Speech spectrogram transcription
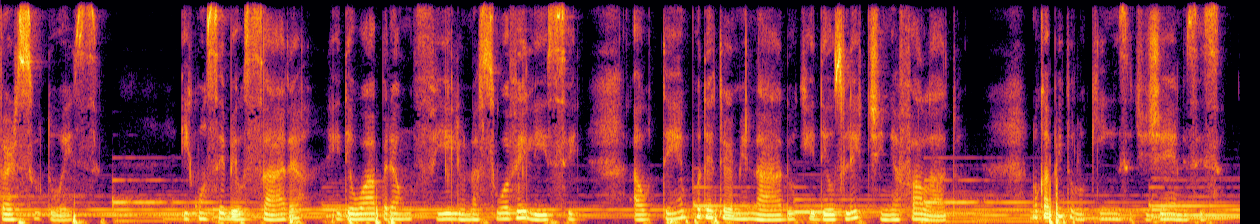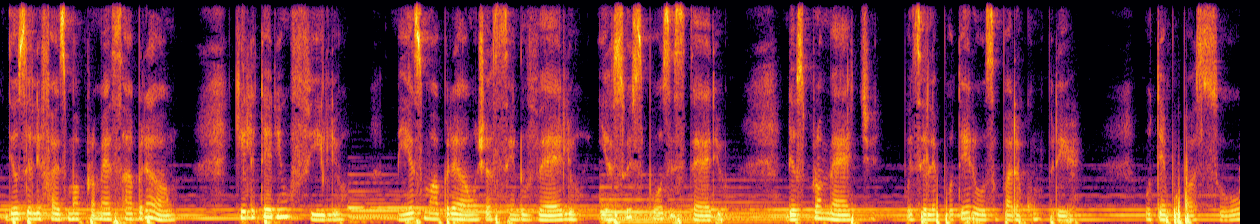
verso 2 E concebeu Sara e deu a Abraão filho na sua velhice, ao tempo determinado que Deus lhe tinha falado. No capítulo 15 de Gênesis, Deus ele faz uma promessa a Abraão, que ele teria um filho, mesmo Abraão já sendo velho e a sua esposa estéril. Deus promete, pois ele é poderoso para cumprir. O tempo passou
